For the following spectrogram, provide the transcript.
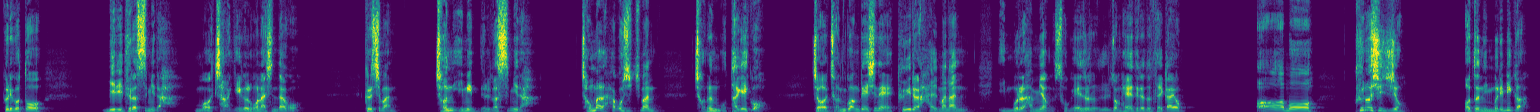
그리고 또 미리 들었습니다. 뭐 자격을 원하신다고. 그렇지만 전 이미 늙었습니다. 정말 하고 싶지만 저는 못하겠고 저 전광 대신에 그 일을 할 만한 인물을 한 명 소개를 좀 해드려도 될까요? 어, 뭐 그러시죠. 어떤 인물입니까?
